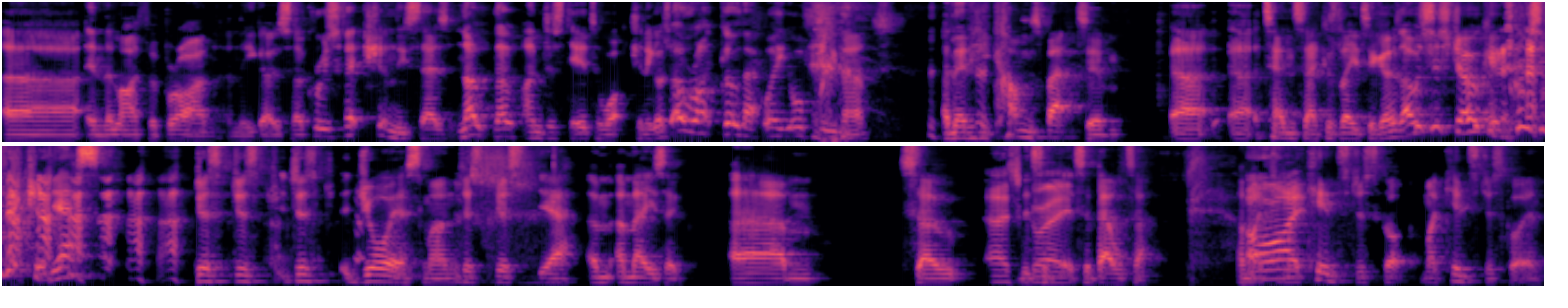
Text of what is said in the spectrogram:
uh, in the life of Brian, and he goes so crucifixion. He says no, no, I'm just here to watch. And he goes, oh right, go that way, you're free man. and then he comes back to him uh, uh, 10 seconds later goes i was just joking crucifixion yes just just just joyous man just just yeah um, amazing um, so that's it's great. A, it's a belter. And my, my, kids just got my kids just got in.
